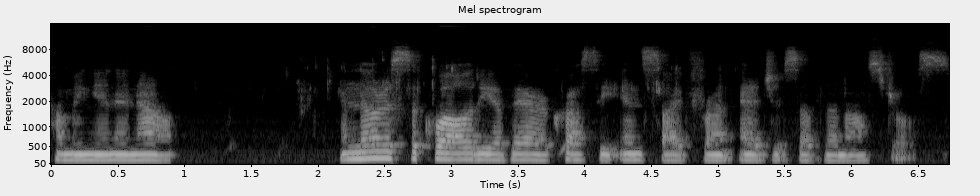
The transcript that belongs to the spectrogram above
coming in and out. And notice the quality of air across the inside front edges of the nostrils.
